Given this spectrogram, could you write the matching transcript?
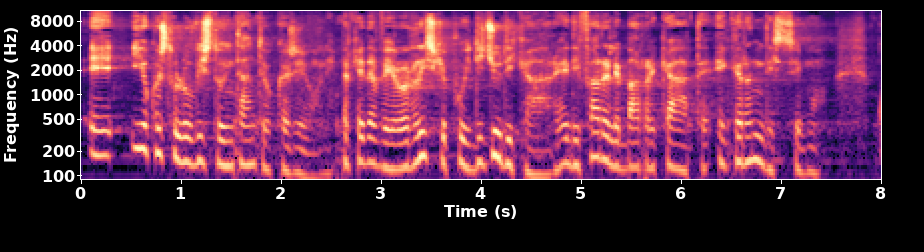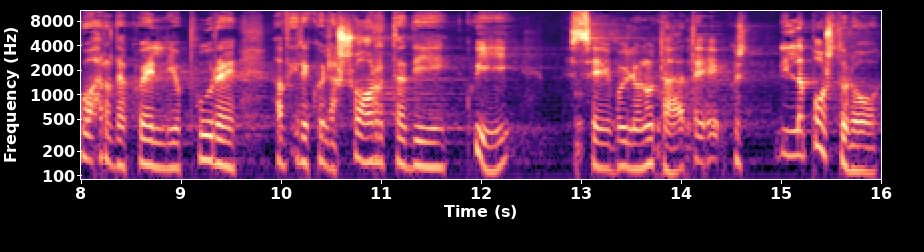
E io questo l'ho visto in tante occasioni, perché davvero il rischio poi di giudicare e di fare le barricate è grandissimo. Guarda quelli, oppure avere quella sorta di qui, se voi lo notate, l'Apostolo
